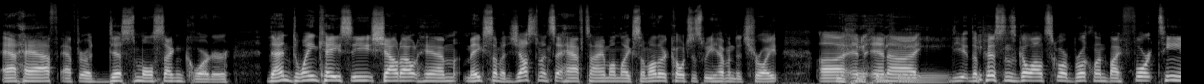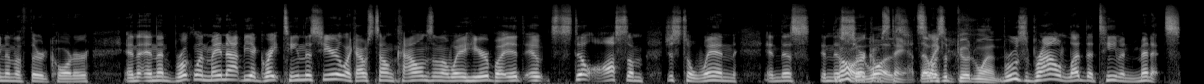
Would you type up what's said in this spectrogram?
at half after a dismal second quarter. Then Dwane Casey, shout out him, makes some adjustments at halftime, unlike some other coaches we have in Detroit. Uh, and and uh, the, the Pistons go outscore Brooklyn by 14 in the third quarter. And and then Brooklyn may not be a great team this year, like I was telling Collins on the way here, but it, it's still awesome just to win in this in this No, it was. circumstance. That was a good one. Bruce Brown led the team in minutes.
